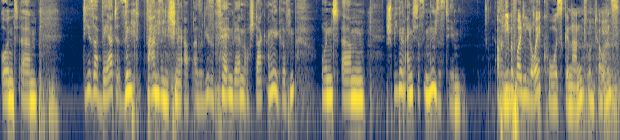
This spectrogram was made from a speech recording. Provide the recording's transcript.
Und ähm, dieser Wert sinkt wahnsinnig schnell ab. Also diese Zellen werden auch stark angegriffen und ähm, spiegeln eigentlich das Immunsystem. Auch liebevoll die Leukos genannt unter uns.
